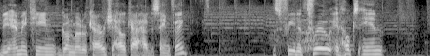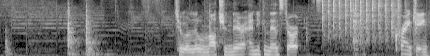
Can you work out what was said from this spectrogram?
The M18 gun motor carriage, the Hellcat had the same thing. Just feed it through, it hooks in to a little notch in there and you can then start cranking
